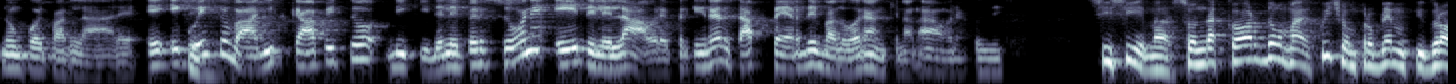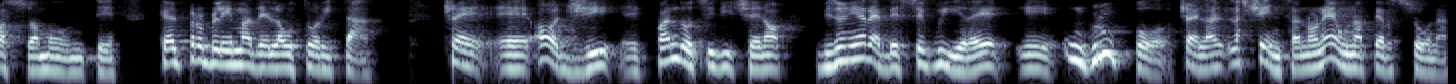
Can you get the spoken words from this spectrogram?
non puoi parlare. E, e sì. questo va a discapito di chi? Delle persone e delle lauree, perché in realtà perde valore anche la laurea così. Sì, sì, ma sono d'accordo, ma qui c'è un problema più grosso a monte, che è il problema dell'autorità. Cioè, eh, oggi, eh, quando si dice no, bisognerebbe seguire eh, un gruppo, cioè la, la, scienza non è una persona.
